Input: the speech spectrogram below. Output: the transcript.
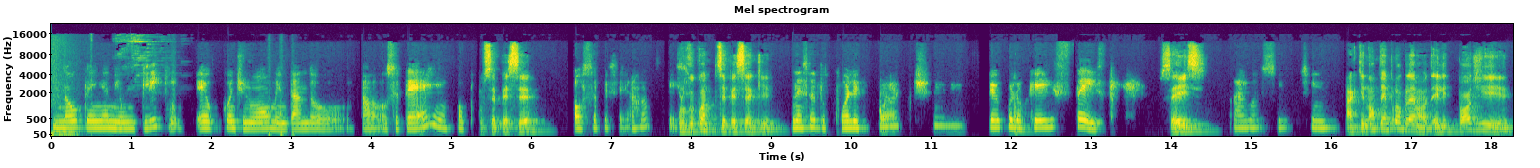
não tenha nenhum clique, eu continuo aumentando o CTR? O CPC? O CPC, aham. Colocou quanto CPC aqui? Nessa do Poliforte, eu coloquei seis. Seis? Algo assim, sim. Aqui não tem problema, ele pode...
